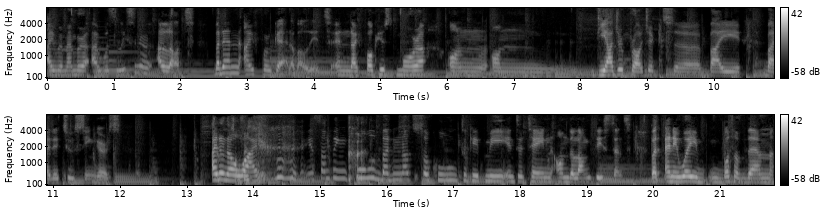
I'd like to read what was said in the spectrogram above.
I remember I was listening a lot, but then I forget about it and I focused more on on the other projects by by the two singers. I don't know why. it's something cool, but not so cool to keep me entertained on the long distance. But anyway, both of them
